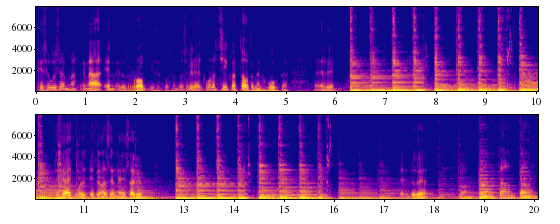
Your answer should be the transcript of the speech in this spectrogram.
que se usan más que nada en el rock y esas cosas. Entonces, mira, como los chicos, a todos también nos gusta. Como, eso no es necesario. Entonces, tan, tan, tan,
